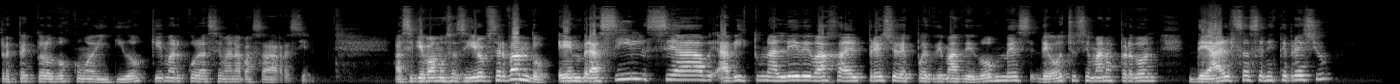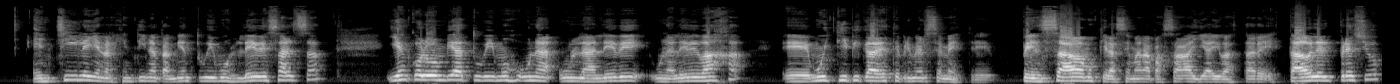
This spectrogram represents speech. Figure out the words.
respecto a los 2,22 que marcó la semana pasada recién. Así que vamos a seguir observando. En Brasil se ha, visto una leve baja del precio después de más de dos meses, de ocho semanas, perdón, de alzas en este precio. En Chile y en Argentina también tuvimos leves alza. Y en Colombia tuvimos una, una, leve, una leve baja eh, muy típica de este primer semestre. Pensábamos que la semana pasada ya iba a estar estable el precio,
